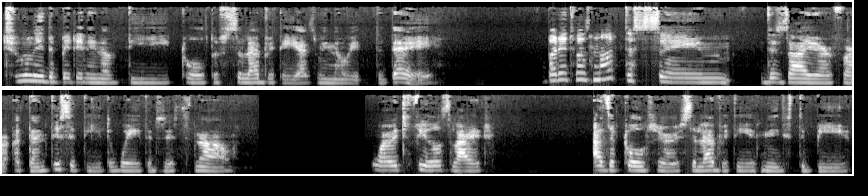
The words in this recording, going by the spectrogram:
truly the beginning of the cult of celebrity as we know it today. But it was not the same desire for authenticity the way it exists now, where it feels like as a culture, celebrity needs to be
